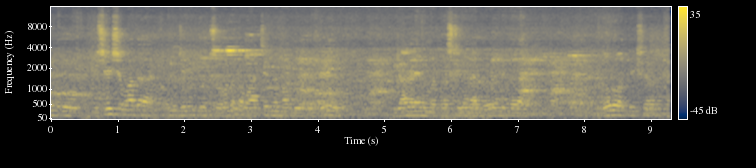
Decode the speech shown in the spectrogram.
ಒಂದು ವಿಶೇಷವಾದ ಒಂದು ಜಯಂತ್ಯೋತ್ಸವವನ್ನು ನಾವು ಆಚರಣೆ ಮಾಡಬೇಕು ಅಂತೇಳಿ ಈಗಾಗಲೇ ನಮ್ಮ ಟ್ರಸ್ಟಿನ ಗೌರವಿತ ಗೌರವ ಅಧ್ಯಕ್ಷರಾದಂಥ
